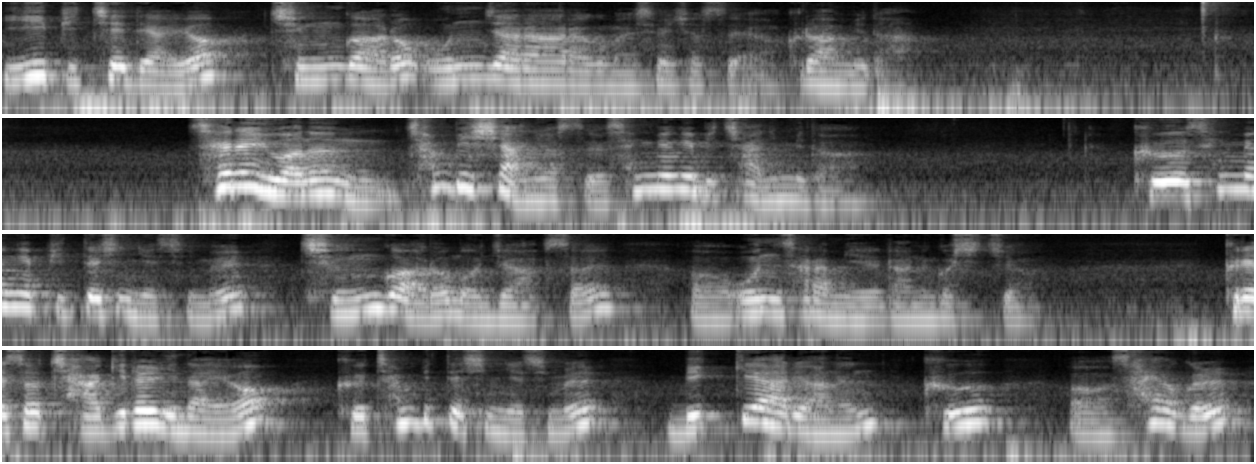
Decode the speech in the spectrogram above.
이 빛에 대하여 증거하러 온 자라라고 말씀해 주셨어요. 그러합니다. 세례 요한은 참빛이 아니었어요. 생명의 빛이 아닙니다. 그 생명의 빛 대신 예수님을 증거하러 먼저 앞서 어, 온 사람이라는 것이죠. 그래서 자기를 인하여 그 참빛 대신 예수님을 믿게 하려 하는 그 어, 사역을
